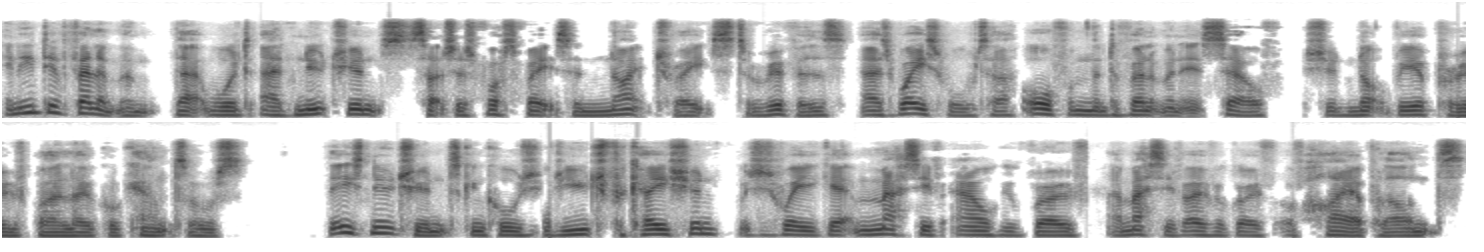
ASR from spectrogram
any development that would add nutrients such as phosphates and nitrates to rivers as wastewater or from the development itself should not be approved by local councils. These nutrients can cause eutrophication, which is where you get massive algae growth and massive overgrowth of higher plants,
